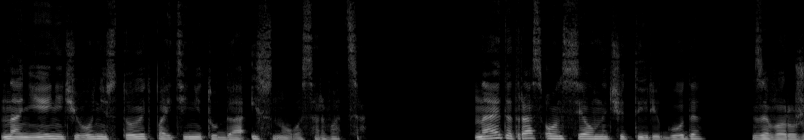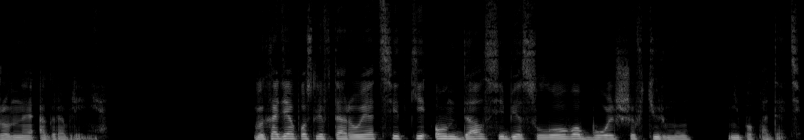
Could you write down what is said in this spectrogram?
На ней ничего не стоит пойти не туда и снова сорваться. На этот раз он сел на четыре года за вооруженное ограбление. Выходя после второй отсидки, он дал себе слово больше в тюрьму не попадать.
